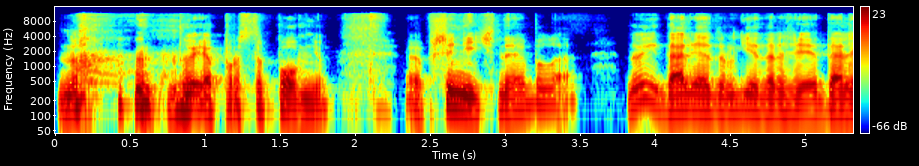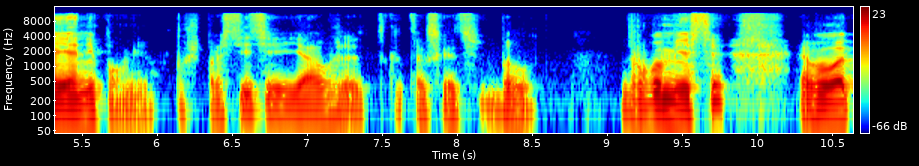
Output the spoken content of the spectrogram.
но, но я просто помню. Э, пшеничная была. Ну и далее другие дорогие. Далее я не помню. Уж простите, я уже, так сказать, был в другом месте. Вот.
